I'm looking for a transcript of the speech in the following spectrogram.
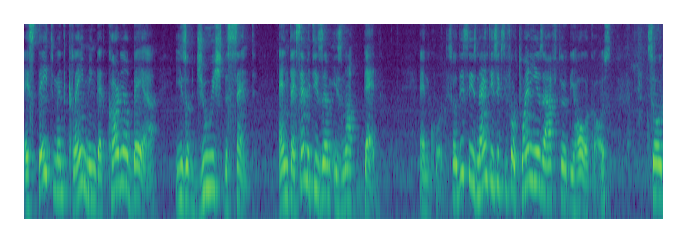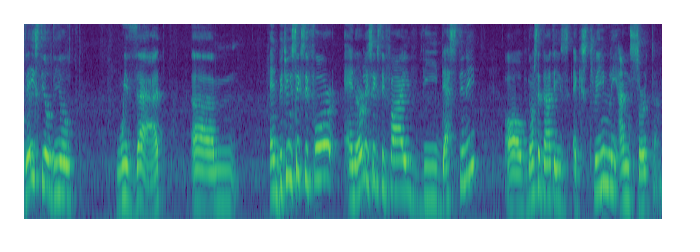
a statement claiming that Cardinal Bea is of Jewish descent. Anti Semitism is not dead. End quote. So this is 1964, 20 years after the Holocaust. So they still deal with that. Um, and between 64 and early 65, the destiny of Nostra Aetate is extremely uncertain.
